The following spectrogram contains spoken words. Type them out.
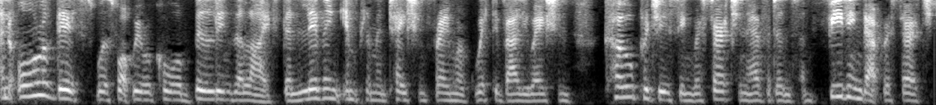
And all of this was what we were called building the life, the living implementation framework with evaluation, co-producing research and evidence and feeding that research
